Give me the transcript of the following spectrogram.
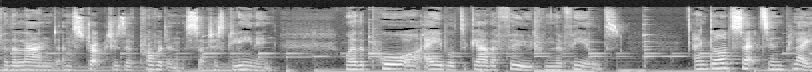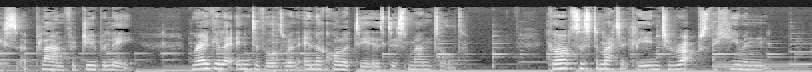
for the land and structures of providence, such as gleaning, where the poor are able to gather food from the fields. And God sets in place a plan for Jubilee, regular intervals when inequality is dismantled. God systematically interrupts the human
